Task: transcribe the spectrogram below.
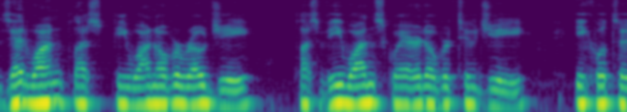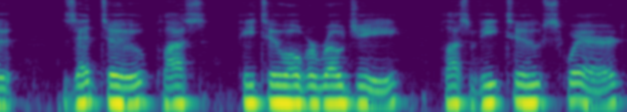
Z1 plus P1 over rho g plus V1 squared over 2g equal to Z2 plus P2 over rho g plus V2 squared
